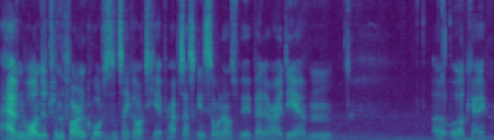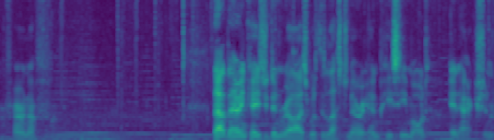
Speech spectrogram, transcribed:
I haven't wandered from the foreign quarter since I got here. Perhaps asking someone else would be a better idea, hmm? Oh, okay. Fair enough. That there, in case you didn't realise, was the less generic NPC mod in action.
